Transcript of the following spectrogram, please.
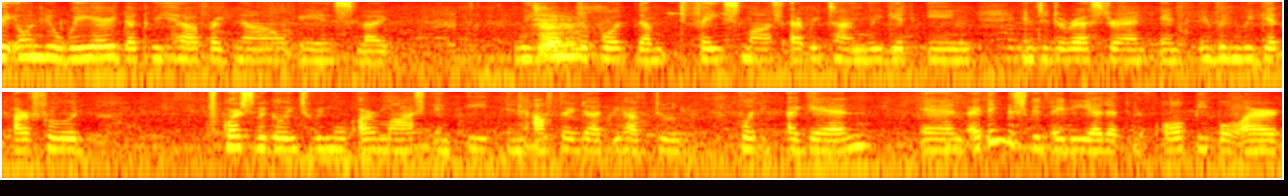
The only weird that we have right now is like we have to put the face mask every time we get in into the restaurant and when we get our food of course we're going to remove our mask and eat and after that we have to put it again. And i think this good idea that all people are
